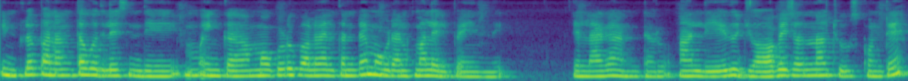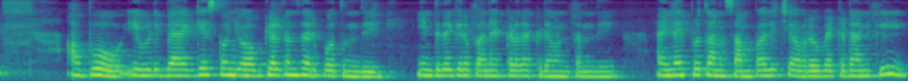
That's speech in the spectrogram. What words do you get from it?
ఇంట్లో పనంతా వదిలేసింది. ఇంకా మొగుడు పొలం వెళ్తుంటే మొగుడు మళ్ళీ వెళ్ళిపోయింది. ఇలాగా అంటారు? లేదు జాబ్ ఏదన్నా చూసుకుంటే అబ్బో ఈవిడి బ్యాగ్ వేసుకొని జాబ్కి వెళ్ళటం సరిపోతుంది. ఇంటి దగ్గర పని ఎక్కడదక్కడే ఉంటుంది. అయినా ఇప్పుడు తను సంపాదించి ఎవరో పెట్టడానికి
